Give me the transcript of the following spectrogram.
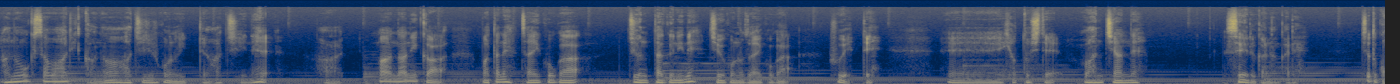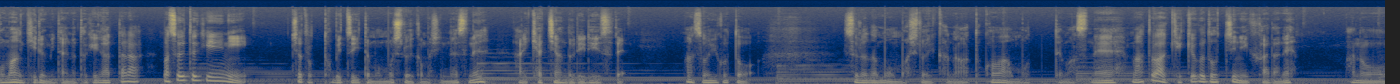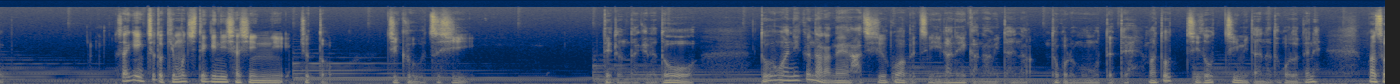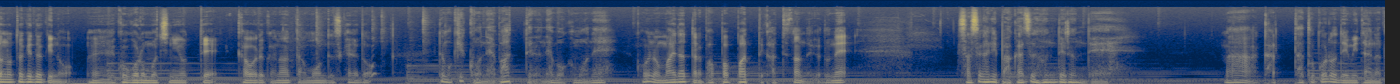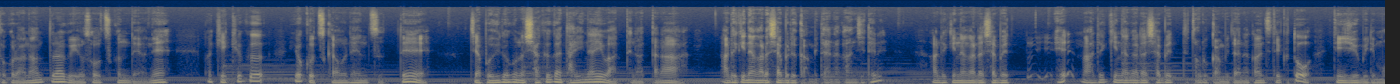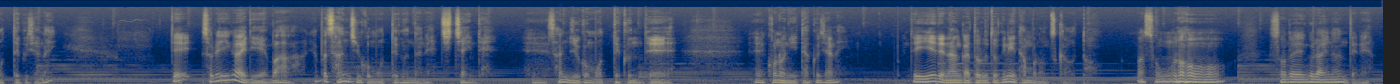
あの大きさはありかな、85の1.8ね。まあ何かまたね、在庫が、潤沢にね、中古の在庫が増えて、えー、ひょっとしてワンチャンね、セールかなんかで、ちょっと5万切るみたいな時があったら、まあそういう時にちょっと飛びついても面白いかもしれないですね。はい、キャッチリリースで。まあそういうことをするのも面白いかなとかは思ってますね。まああとは結局どっちに行くかだね。あの、最近ちょっと気持ち的に写真にちょっと軸を移してるんだけれど、動画に行くならね、85は別にいらねえかなみたいなところも思ってて、まあ、どっちどっちみたいなところでね、まあ、その時々の、えー、心持ちによって変わるかなとは思うんですけれど、でも結構粘ってるね、僕もね。こういうの前だったらパッパッパって買ってたんだけどね、さすがに爆発踏んでるんで、まあ、買ったところでみたいなところはなんとなく予想つくんだよね。まあ、結局、よく使うレンズって、じゃあ Vlog の尺が足りないわってなったら、歩きながら喋るかみたいな感じでね、歩きながら喋って、え？歩きながら喋って撮るかみたいな感じでいくと 20mm 持ってくじゃない？で、それ以外で言えば、やっぱ35持ってくんだね。ちっちゃいんで。えー、35持ってくんで、えー、この2択じゃない？で、家で何か撮るときにタモロン使うと。まあ、その、それぐらいなんでね、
